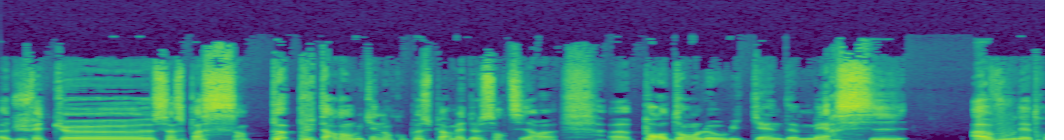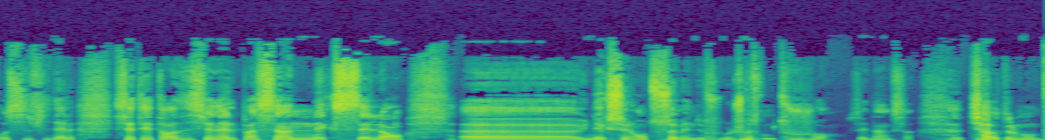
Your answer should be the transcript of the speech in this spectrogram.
euh, du fait que ça se passe un peu plus tard dans le week-end, donc on peut se permettre de le sortir euh, pendant le week-end. Merci à vous d'être aussi fidèles. C'était temps additionnel. Passez un excellent, euh, une excellente semaine de football. Je me trompe toujours. C'est dingue ça. Ciao tout le monde.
